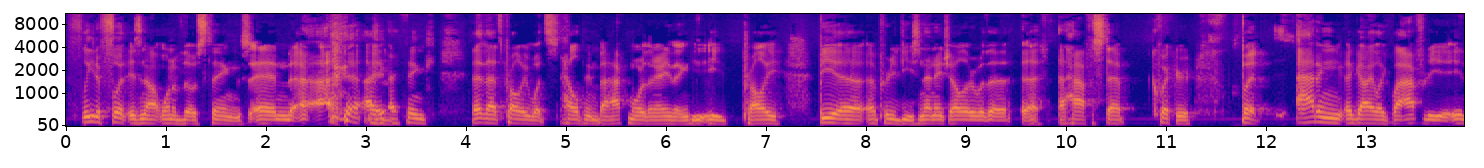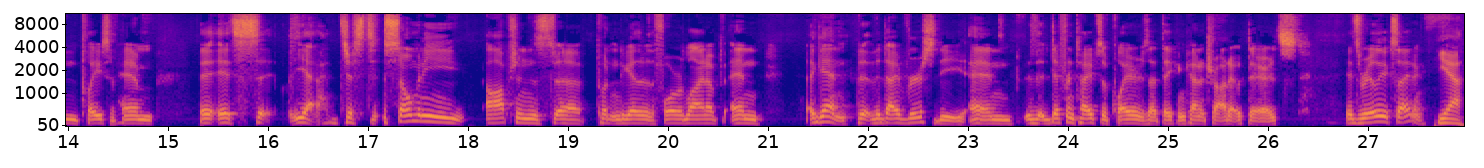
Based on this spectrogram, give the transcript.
fleet of foot is not one of those things, and I, mm-hmm. I, think that that's probably what's held him back more than anything. He, would probably be a, a, pretty decent NHLer with a, a, a, half a step quicker, but adding a guy like Lafferty in place of him, it, it's yeah, just so many options uh, putting together the forward lineup and. Again, the, the diversity and the different types of players that they can kind of trot out there. It's it's really exciting. Yeah,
